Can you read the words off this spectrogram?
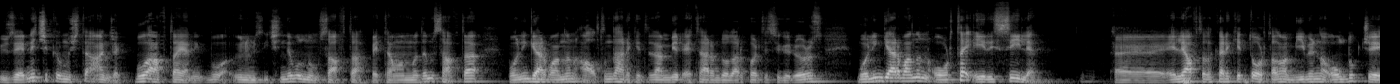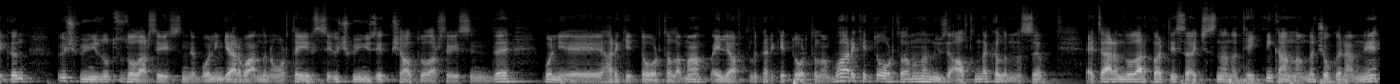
üzerine çıkılmıştı. Ancak bu hafta yani bu önümüz içinde bulunduğumuz hafta ve tamamladığımız hafta Bollinger bandının altında hareket eden bir Ethereum dolar paritesi görüyoruz. Bollinger bandının orta eğrisiyle 50 haftalık hareketli ortalama birbirine oldukça yakın 3130 dolar seviyesinde. Bollinger bandının orta eğrisi 3176 dolar seviyesinde. E, hareketli ortalama 50 haftalık hareketli ortalama. Bu hareketli ortalamanın üzeri altında kalınması Ethereum dolar paritesi açısından da teknik anlamda çok önemli.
